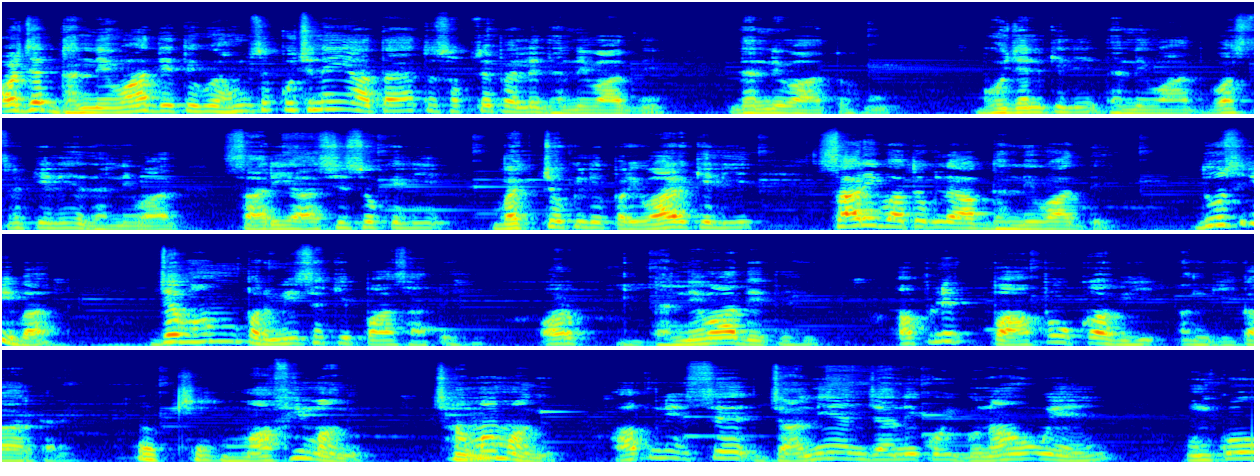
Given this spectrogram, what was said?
और जब धन्यवाद देते हुए हमसे कुछ नहीं आता है तो सबसे पहले धन्यवाद दें। धन्यवाद प्रभु। भोजन के लिए धन्यवाद वस्त्र के लिए धन्यवाद सारी आशीषों के लिए बच्चों के लिए परिवार के लिए सारी बातों के लिए आप धन्यवाद दें। दूसरी बात जब हम परमेश्वर के पास आते हैं और धन्यवाद देते हैं अपने पापों का भी अंगीकार करें। ओके माफ़ी मांगे क्षमा मांगे आपने इससे जाने अनजाने कोई गुनाह हुए हैं? उनको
